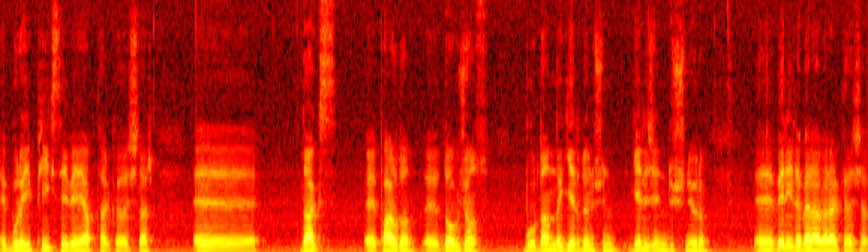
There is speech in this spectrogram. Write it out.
E, burayı peak seviye yaptı arkadaşlar. E, DAX e, pardon e, Dow Jones buradan da geri dönüşün geleceğini düşünüyorum. E, veriyle beraber arkadaşlar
